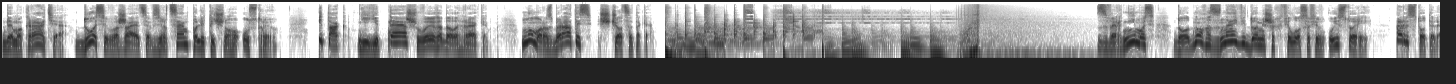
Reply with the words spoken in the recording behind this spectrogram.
Демократія досі вважається взірцем політичного устрою. І так, її теж вигадали греки. Нумо розбиратись, що це таке. Звернімось до одного з найвідоміших філософів у історії Аристотеля,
